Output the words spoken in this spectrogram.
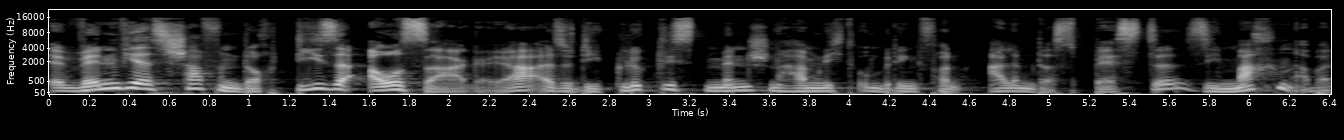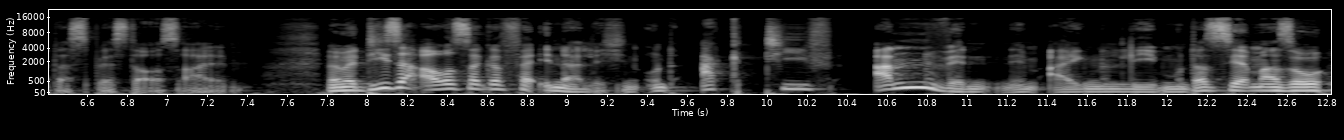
wenn wir es schaffen, doch diese Aussage, ja, also die glücklichsten Menschen haben nicht unbedingt von allem das Beste, sie machen aber das Beste aus allem. Wenn wir diese Aussage verinnerlichen und aktiv anwenden im eigenen Leben, und das ist ja immer so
